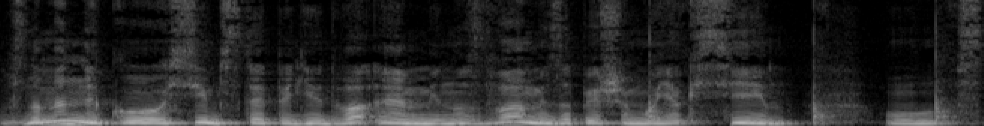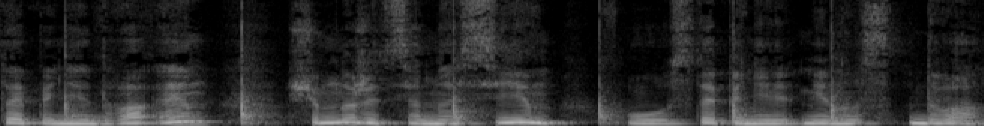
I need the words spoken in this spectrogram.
В знаменнику 7 в степені 2m мінус 2 ми запишемо як 7 у степені 2m, що множиться на 7 у степені мінус 2.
